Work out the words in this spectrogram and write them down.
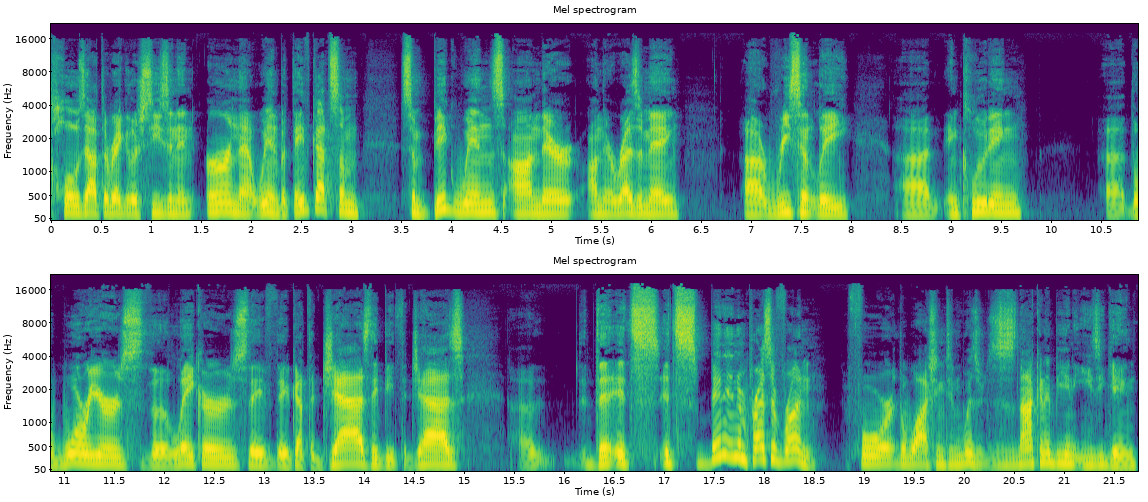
close out the regular season and earn that win. But they've got some some big wins on their on their resume uh, recently, uh, including uh, the Warriors, the Lakers. They've they've got the Jazz. They beat the Jazz. Uh, the, it's it's been an impressive run for the Washington Wizards. This is not going to be an easy game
